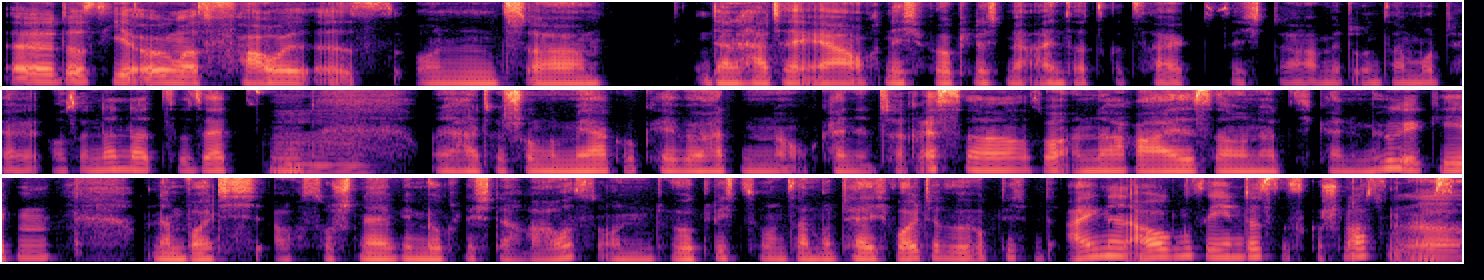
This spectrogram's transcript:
äh, dass hier irgendwas faul ist. Und äh, dann hatte er auch nicht wirklich mehr Einsatz gezeigt, sich da mit unserem Hotel auseinanderzusetzen. Mhm. Und er hatte schon gemerkt, okay, wir hatten auch kein Interesse so an der Reise und hat sich keine Mühe gegeben. Und dann wollte ich auch so schnell wie möglich da raus und wirklich zu unserem Hotel. Ich wollte wirklich mit eigenen Augen sehen, dass es geschlossen Ja, ist.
